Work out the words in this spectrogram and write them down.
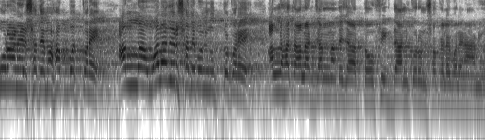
কোরআনের সাথে মহাব্বত করে, আল্লাহ ওয়ালাদের সাথে বন্ধুত্ব করে, আল্লাহ তালার জান্নাতে যাওয়ার তৌফিক দান করুন, সকলে বলেন আমি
